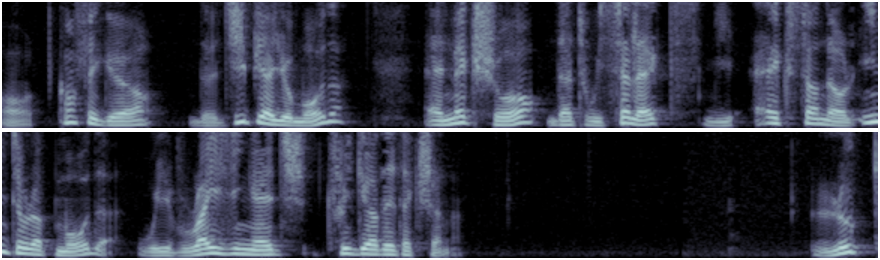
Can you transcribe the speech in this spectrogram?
or configure the GPIO mode and make sure that we select the external interrupt mode with rising edge trigger detection. Look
